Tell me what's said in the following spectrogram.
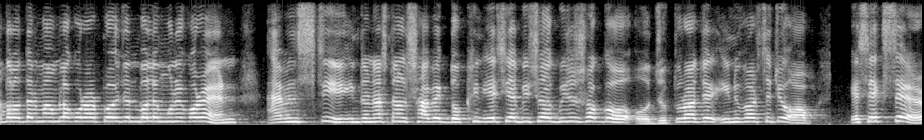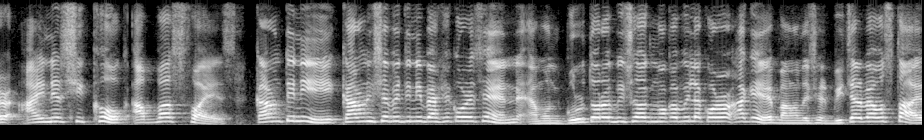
আদালতের মামলা করার প্রয়োজন বলে মনে করেন অ্যামনেস্টি ইন্টারন্যাশনাল সাবেক দক্ষিণ এশিয়া বিষয়ক বিশেষজ্ঞ ও যুক্তরাজ্যের ইউনিভার্সিটি অফ এসেক্সের আইনের শিক্ষক আব্বাস ফয়েজ। কারণ তিনি, কারণ হিসেবে তিনি ব্যাখ্যা করেছেন, এমন গুরুতর বিষয়ক মোকাবিলা করার আগে বাংলাদেশের বিচার ব্যবস্থায়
